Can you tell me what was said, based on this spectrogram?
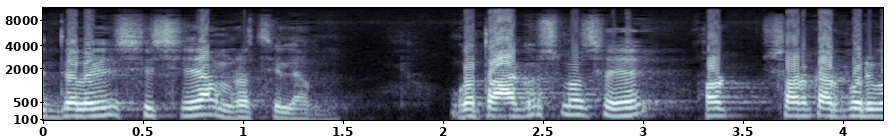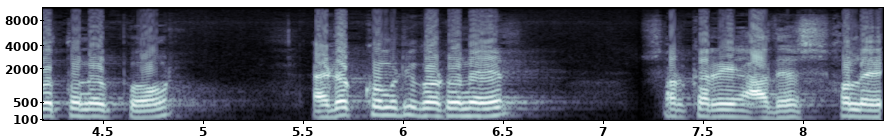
বিদ্যালয়ের শীর্ষে আমরা ছিলাম। গত আগস্ট মাসে হট সরকার পরিবর্তনের পর অ্যাডক কমিটি গঠনের সরকারি আদেশ হলে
